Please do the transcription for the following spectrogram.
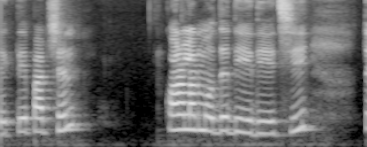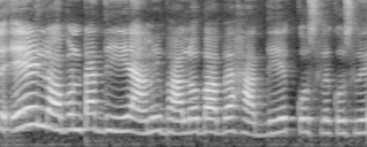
দেখতে পাচ্ছেন। করলার মধ্যে দিয়ে দিয়েছি। তো এই লবণটা দিয়ে আমি ভালোভাবে হাত দিয়ে কষলে কষলে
